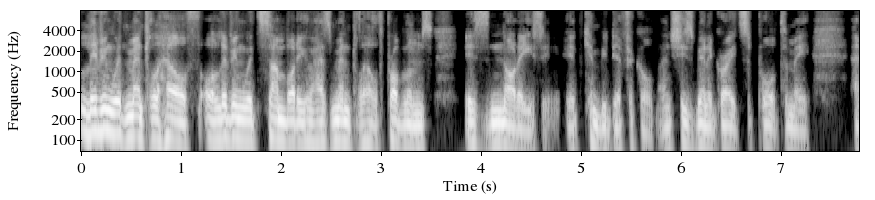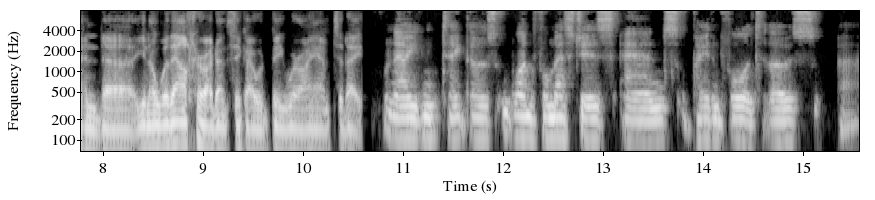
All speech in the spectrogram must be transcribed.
living with mental health or living with somebody who has mental health problems is not easy. It can be difficult. And she's been a great support to me. And, uh, you know, without her, I don't think I would be where I am today. Well, now you can take those wonderful messages and pay them forward to those uh,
